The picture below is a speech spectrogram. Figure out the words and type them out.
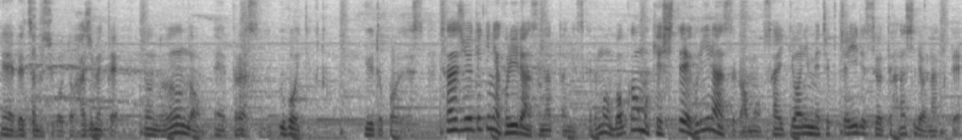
え別の仕事を始めてどんどんどんどん、えプラスに動いていくと。いうところです。最終的にはフリーランスになったんですけども僕はもう決してフリーランスがもう最強にめちゃくちゃいいですよって話ではなくて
